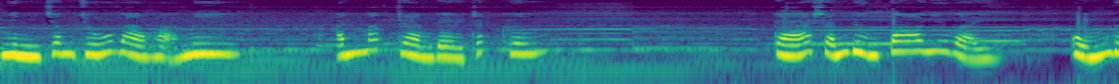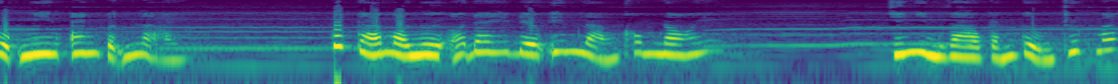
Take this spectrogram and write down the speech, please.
nhìn chăm chú vào hỏa mi, ánh mắt tràn đầy trách cứ. Cả sảnh đường to như vậy, cũng đột nhiên an tĩnh lại. Tất cả mọi người ở đây đều im lặng không nói, chỉ nhìn vào cảnh tượng trước mắt.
